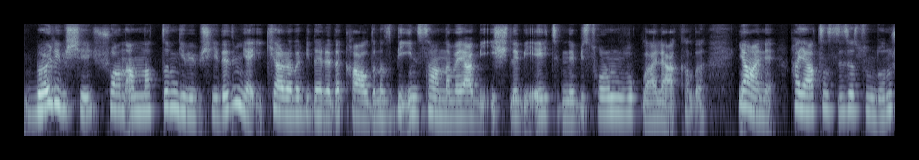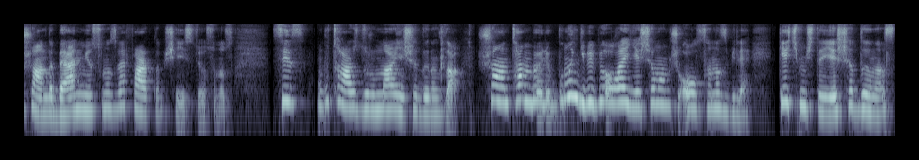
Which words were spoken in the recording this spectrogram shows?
böyle bir şey şu an anlattığım gibi bir şey dedim ya iki arada bir derede kaldınız bir insanla veya bir işle bir eğitimle bir sorumlulukla alakalı. Yani hayatın size sunduğunu şu anda beğenmiyorsunuz ve farklı bir şey istiyorsunuz. Siz bu tarz durumlar yaşadığınızda şu an tam böyle bunun gibi bir olay yaşamamış olsanız bile geçmişte yaşadığınız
